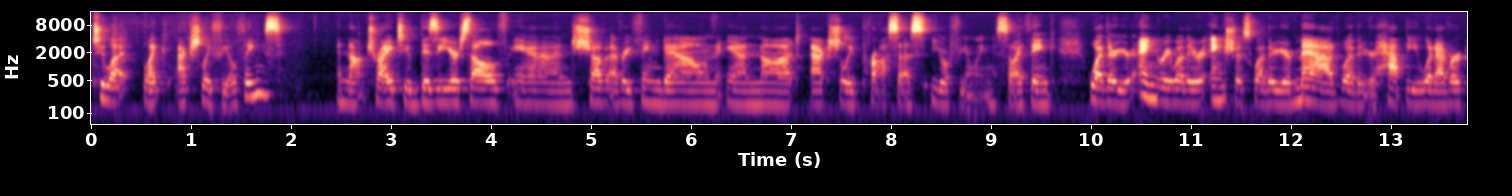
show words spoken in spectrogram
to let like actually feel things and not try to busy yourself and shove everything down and not actually process your feelings. So I think whether you're angry, whether you're anxious, whether you're mad, whether you're happy, whatever,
